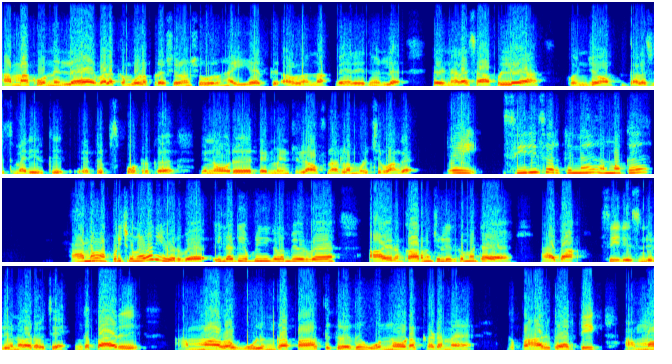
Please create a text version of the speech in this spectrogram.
அம்மாக்கு ஒண்ணும் இல்ல. வழக்கம் போல ப்ரெஷரும் சுகரும் ஹையா இருக்கு. அவ்வளவுதான். வேற எதுவும் இல்ல. ரெண்டு நாளா சாப்பிடலையா? கொஞ்சம் தலை சுத்து மாதிரி இருக்கு. ட்ரிப்ஸ் போட்டிருக்கு. இன்னும் ஒரு டென் மினிட்ஸ் இல்ல ஹாஃப் அன் ஹவர்ல முடிச்சிருவாங்க. டேய் சீரியஸா இருக்குன்னு அம்மாக்கு? ஆமா அப்படி சொன்னாதான் நீ வருவ. இல்லாட்டி எப்படி நீ கிளம்பி வருவ? ஆயிரம் காரணம் சொல்லியிருக்க மாட்டேன் அதான். சீரியஸ்னு சொல்லி நான் வர வச்சேன். இங்க பாரு அம்மாவை ஒழுங்கா பாத்துக்கிறது உன்னோட கடமை. இங்க பாரு கார்த்திக் அம்மா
